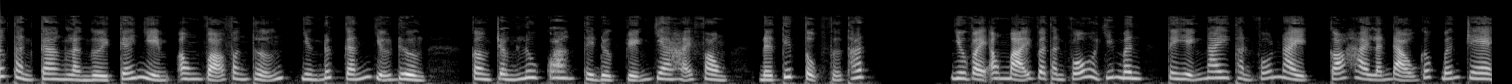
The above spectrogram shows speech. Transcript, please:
Tất Thành Cang là người kế nhiệm ông Võ Văn Thưởng nhưng đứt cánh giữa đường, còn Trần Lưu Quang thì được chuyển ra Hải Phòng để tiếp tục thử thách. Như vậy ông mãi về thành phố Hồ Chí Minh thì hiện nay thành phố này có hai lãnh đạo gốc Bến Tre,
